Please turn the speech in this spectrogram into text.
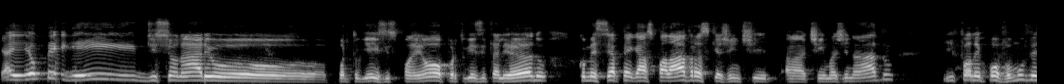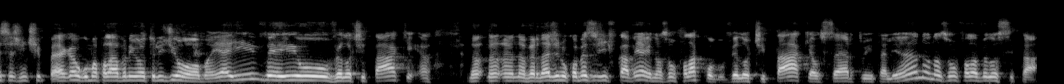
E aí eu peguei dicionário português espanhol, português italiano, comecei a pegar as palavras que a gente uh, tinha imaginado e falei, pô, vamos ver se a gente pega alguma palavra em outro idioma. E aí veio o Velocitar, que, uh, na, na, na, verdade no começo a gente ficava, e aí, nós vamos falar como? Velocitar, que é o certo em italiano, ou nós vamos falar Velocitar?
